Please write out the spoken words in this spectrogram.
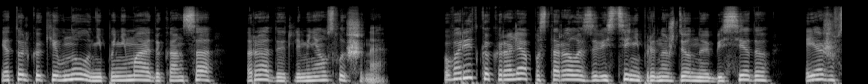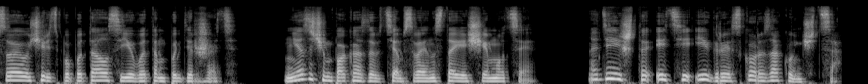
Я только кивнула, не понимая до конца, радует ли меня услышанное. Фаворитка короля постаралась завести непринужденную беседу, я же, в свою очередь, попыталась ее в этом поддержать. Незачем показывать всем свои настоящие эмоции. Надеюсь, что эти игры скоро закончатся.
